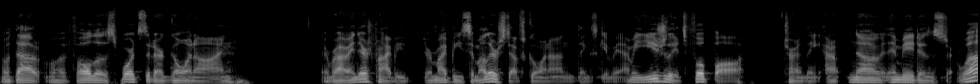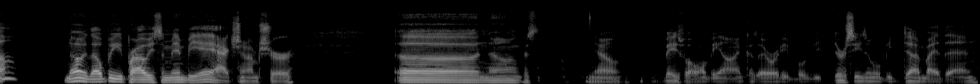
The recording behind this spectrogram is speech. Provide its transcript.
without with all the sports that are going on, there I mean, there's probably there might be some other stuff's going on Thanksgiving. I mean, usually it's football. I'm trying to think. I don't, no, NBA doesn't start. Well, no, there'll be probably some NBA action. I'm sure. Uh, no, because you know baseball won't be on because they already will be, their season will be done by then.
